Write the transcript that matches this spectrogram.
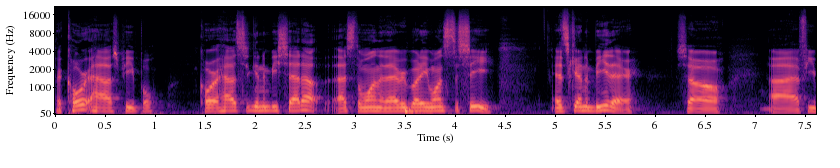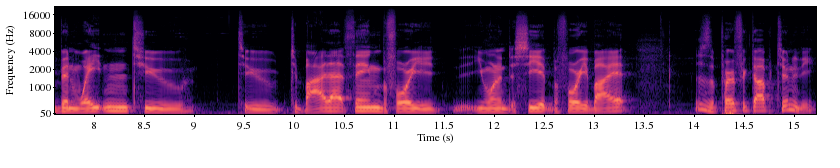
the courthouse people. Courthouse is going to be set up. That's the one that everybody wants to see. It's going to be there. So uh, if you've been waiting to to to buy that thing before you you wanted to see it before you buy it, this is the perfect opportunity.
